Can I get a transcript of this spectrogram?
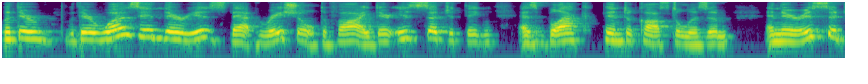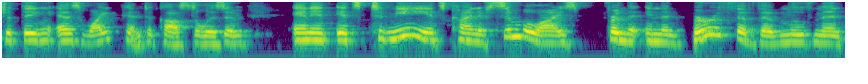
but there there was and there is that racial divide. There is such a thing as black pentecostalism and there is such a thing as white pentecostalism. And it, it's to me it's kind of symbolized from the in the birth of the movement.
